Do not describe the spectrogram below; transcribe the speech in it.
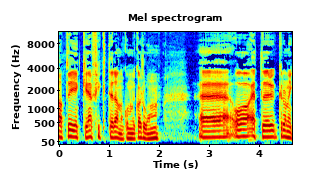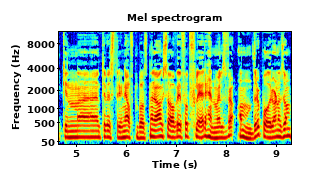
at vi ikke fikk til denne kommunikasjonen. Eh, og etter kronikken eh, til Vestrin i Aftenposten i dag, så har vi fått flere henvendelser fra andre pårørende som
